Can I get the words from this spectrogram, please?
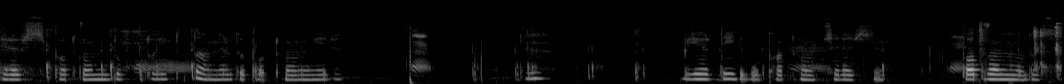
Şerefsiz patron da buradaydı da nerede patronun yeri? Bir yerdeydi bu patron şerefsiz. Patronun odası.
